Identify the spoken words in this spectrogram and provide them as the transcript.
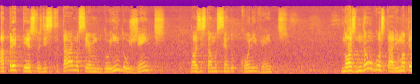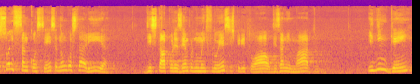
A pretexto de estarmos sendo indulgentes, nós estamos sendo coniventes. Nós não gostaríamos, uma pessoa em sã consciência não gostaria de estar, por exemplo, numa influência espiritual, desanimado, e ninguém,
